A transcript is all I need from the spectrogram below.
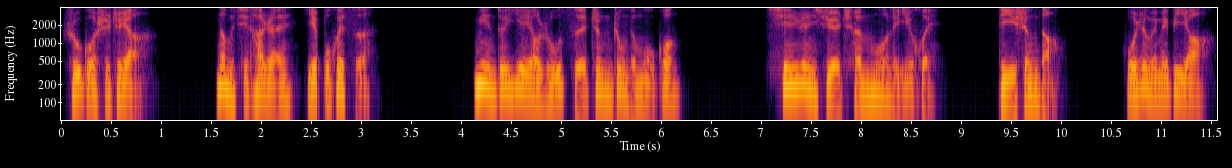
如果是这样。那么其他人也不会死。面对叶耀如此郑重的目光，千仞雪沉默了一会，低声道：“我认为没必要。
